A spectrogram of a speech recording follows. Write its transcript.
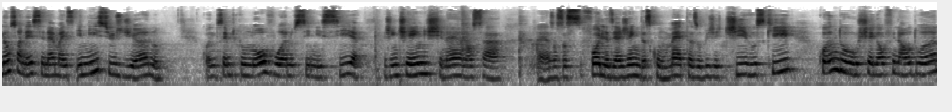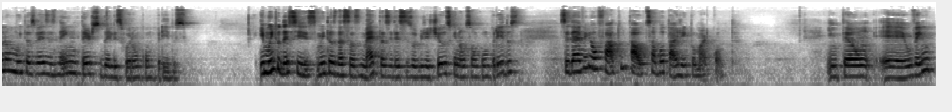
não só nesse, né, mas inícios de ano, quando sempre que um novo ano se inicia, a gente enche, né, a nossa, é, as nossas folhas e agendas com metas, objetivos que quando chega ao final do ano, muitas vezes nem um terço deles foram cumpridos. E muito desses, muitas dessas metas e desses objetivos que não são cumpridos se devem ao fato da sabotagem tomar conta. Então, é, eu venho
